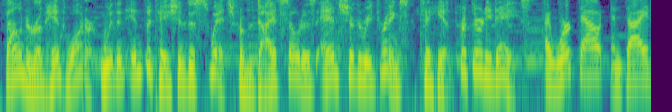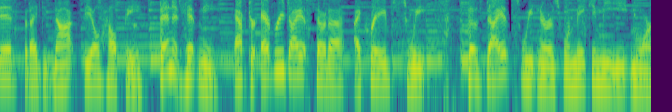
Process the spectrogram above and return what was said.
founder of Hint Water, with an invitation to switch from diet sodas and sugary drinks to Hint for 30 days. I worked out and dieted, but I did not feel healthy. Then it hit me. After every diet soda, I craved sweets. Those diet sweeteners were making me eat more.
